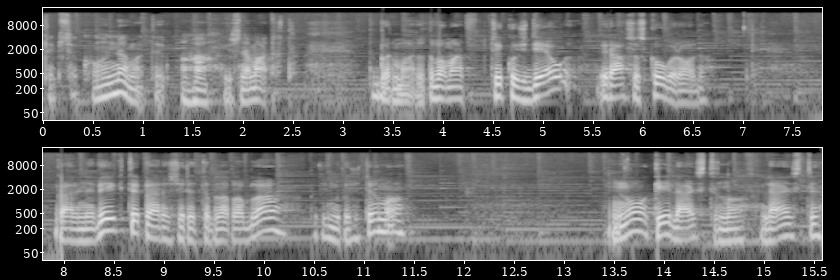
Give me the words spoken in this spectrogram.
Taip, sekundę, matai. Aha, jūs nematot. Dabar matot. Va, matot, tik uždėjau ir asus kauba rodo. Gali neveikti, peržiūrėti, bla bla bla. Patikrinti pažiūrėjimą. Nu, okei, okay, leisti, nu, leisti.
